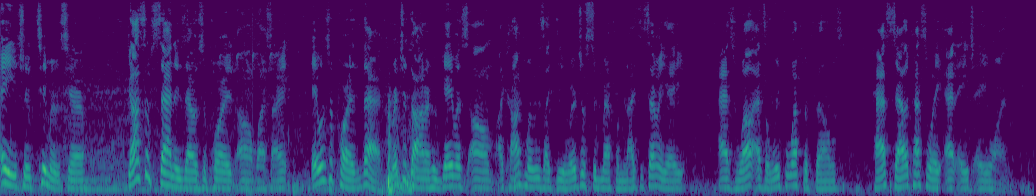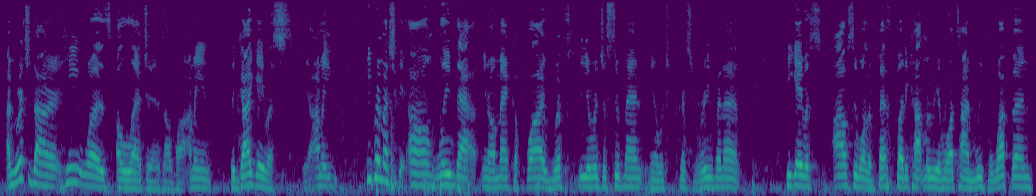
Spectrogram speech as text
Hey, YouTube, Tim Moose here. Got some sad news that was reported um, last night. It was reported that Richard Donner, who gave us um, iconic movies like the original Superman from 1978, as well as the Lethal Weapon films, has sadly passed away at age 81. I mean, Richard Donner, he was a legend in his own part. I mean, the guy gave us, I mean, he pretty much um, believed that, you know, a man could fly with the original Superman, you know, with Christopher Reeve in it. He gave us obviously one of the best buddy cop movies of all time, Lethal Weapon.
